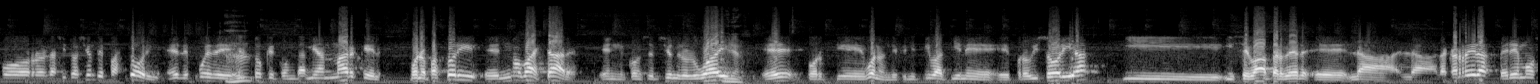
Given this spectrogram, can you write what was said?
por la situación de Pastori, eh, después del Ajá. toque con Damián Markel. Bueno, Pastori eh, no va a estar en Concepción del Uruguay eh, porque, bueno, en definitiva tiene provisoria y, y se va a perder eh, la, la- la carrera. Veremos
